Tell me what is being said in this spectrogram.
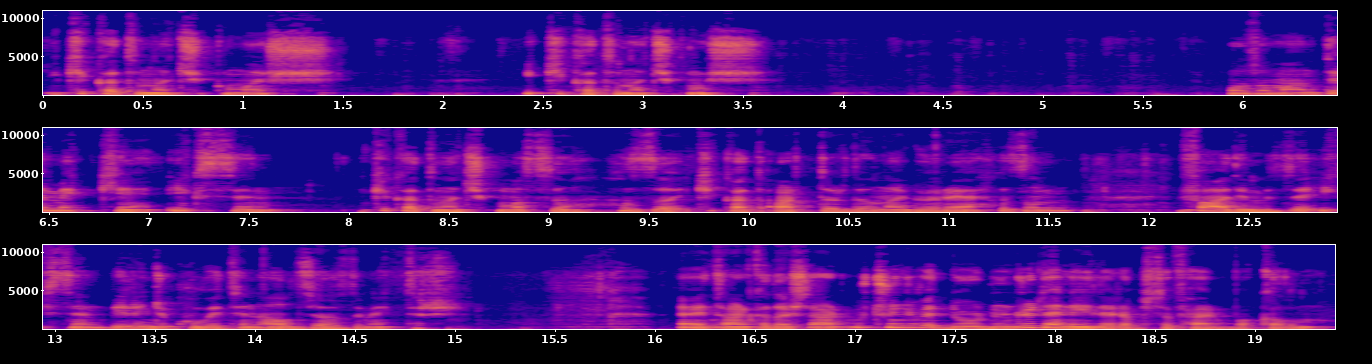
2 katına çıkmış. 2 katına çıkmış. O zaman demek ki x'in 2 katına çıkması hızı 2 kat arttırdığına göre hızın ifademizde x'in birinci kuvvetini alacağız demektir. Evet arkadaşlar 3. ve 4. deneylere bu sefer bakalım.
